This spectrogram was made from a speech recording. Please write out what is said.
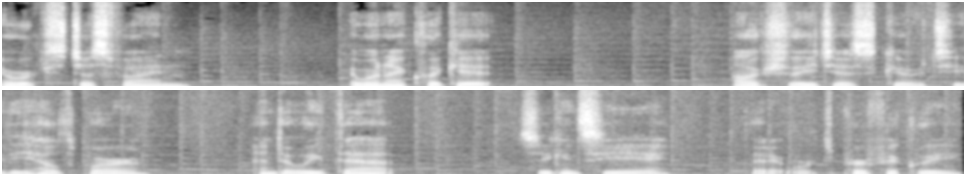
it works just fine. And when I click it, I'll actually just go to the health bar and delete that. So you can see that it works perfectly.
